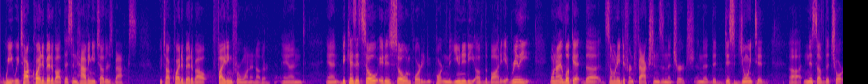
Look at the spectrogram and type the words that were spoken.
we, we talk quite a bit about this and having each other's backs. We talk quite a bit about fighting for one another. And, and because it's so, it is so important, important, the unity of the body. It really, when I look at the, so many different factions in the church and the, the disjointed uh, of the,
